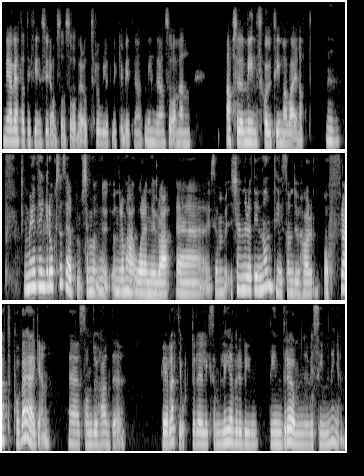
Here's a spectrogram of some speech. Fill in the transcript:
Men jag vet att det finns ju de som sover otroligt mycket mindre, mindre än så men absolut minst 7 timmar varje natt. Mm. Men jag tänker också så här, som nu, under de här åren nu då, eh, liksom, känner du att det är någonting som du har offrat på vägen eh, som du hade velat gjort? Eller liksom lever du din, din dröm nu i simningen?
